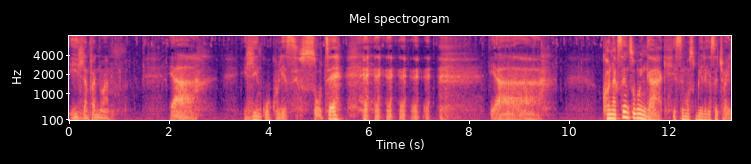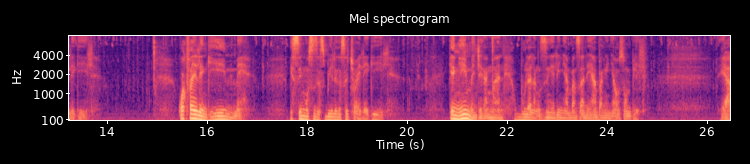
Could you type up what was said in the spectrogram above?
idla mfana wami. Ya. Idla inkukhu lezi suthe ya. Khona kusensuku ingaki isimo sibuyele ke sejwayelekile. Kwakufanele ngime isimo size sibuyele ke sejwayelekile. ke ngime nje kancane ukubulala ngizingela inyambazane ehamba ngenyawo zombili. Ya.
